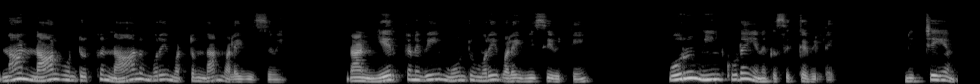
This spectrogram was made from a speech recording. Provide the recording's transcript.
நான் நாள் ஒன்றுக்கு நாலு முறை மட்டும்தான் வலை வீசுவேன். நான் ஏற்கனவே மூன்று முறை வலை வீசிவிட்டேன். ஒரு மீன் கூட எனக்கு சிக்கவில்லை. நிச்சயம்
